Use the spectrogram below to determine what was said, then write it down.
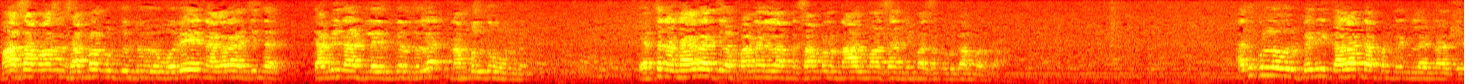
மாசா மாசம் சம்பளம் கொடுத்துட்டு இருக்கிற ஒரே நகராட்சி இந்த தமிழ்நாட்டில் இருக்கிறதுல நம்மளதும் ஒண்ணு. எத்தனை நகராட்சியில பணம் இல்லாம சம்பளம் நாலு மாசம் அஞ்சு மாசம் கொடுக்காம இருக்கான்? அதுக்குள்ள ஒரு பெரிய கலாட்டா பண்றீங்களா என்னது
